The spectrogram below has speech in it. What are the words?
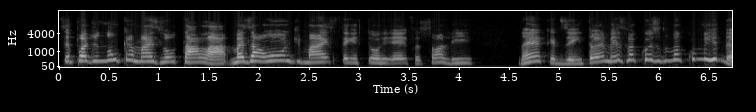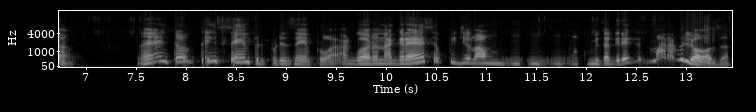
você pode nunca mais voltar lá. Mas aonde mais tem Torre Eiffel? Só ali. Né? Quer dizer, então é a mesma coisa de uma comida. Né? Então, tem sempre, por exemplo, agora na Grécia, eu pedi lá um, um, uma comida grega maravilhosa.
